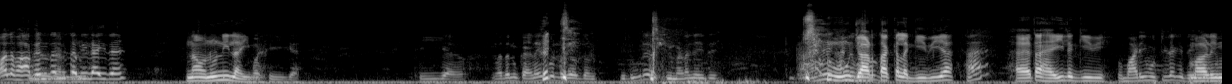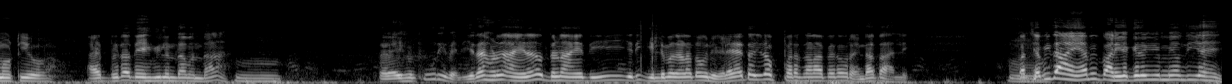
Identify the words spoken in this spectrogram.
ਆ ਲਫਾਫੇ ਨੂੰ ਤਾਂ ਨਹੀਂ ਲਾਈਦਾ ਨਾ ਉਹਨੂੰ ਨਹੀਂ ਲਾਈ ਮੈਂ। ਠੀਕ ਹੈ। ਠੀਕ ਹੈ। ਮੈਂ ਤੈਨੂੰ ਕਹਿਣਾ ਹੀ ਭੁੱਲ ਗਿਆ ਉਦੋਂ। ਵੀ ਦੂਰੇ ਰੱਖੀ ਮਾੜਾ ਜਾਈਦੇ ਉਹ ਜੜ ਤੱਕ ਲੱਗੀ ਵੀ ਆ। ਹੈ? ਹੈ ਤਾਂ ਹੈ ਹੀ ਲੱਗੀ ਵੀ। ਉਹ ਮਾੜੀ ਮੁੱਟੀ ਦਾ ਕਿਤੇ ਮਾੜੀ ਮੋਟੀ ਉਹ। ਐ ਵੀ ਤਾਂ ਦੇਖ ਵੀ ਲੈਂਦਾ ਬੰਦਾ। ਹੂੰ। ਪਰ ਇਹ ਹੁਣ ਪੂਰੀ ਪੈਂਦੀ। ਜਿਹੜਾ ਹੁਣ ਆਏ ਨਾ ਉਦਣ ਆਏ ਦੀ ਜਿਹੜੀ ਗਿੱਲ ਮਦਾਣਾ ਤਾਂ ਉਹ ਨਿਕਲਿਆ ਇਹ ਤਾਂ ਜਿਹੜਾ ਉੱਪਰ ਦਾਣਾ ਪਿਆ ਤਾਂ ਉਹ ਰਹਿੰਦਾ ਤਾਂ ਹਲੇ। ਪਰ ਜਬੀ ਤਾਂ ਆਏ ਆ ਵੀ ਪਾਣੀ ਅੱਗੇ ਤੇ ਵੀ ਜੰਮੇ ਆਉਂਦੀ ਆ ਇਹ।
